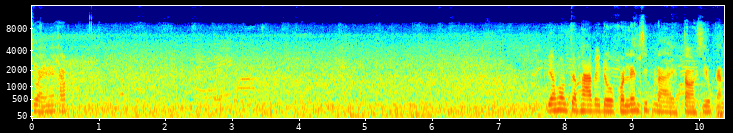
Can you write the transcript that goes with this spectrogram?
สวยไหมครับ เดี๋ยวผมจะพาไปดูคนเล่นซิปไลน์ต่อคิวกัน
